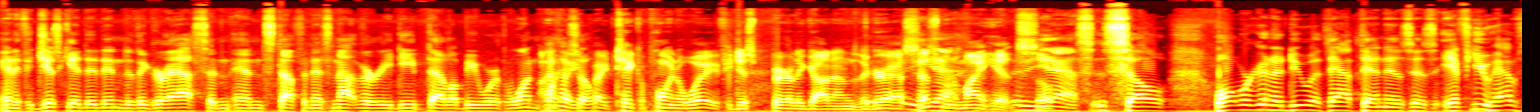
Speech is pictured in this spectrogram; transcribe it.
and if you just get it into the grass and, and stuff, and it's not very deep, that'll be worth one point. I thought so, you'd probably take a point away if you just barely got under the grass. That's yeah, one of my hits. So. Yes. So what we're going to do with that then is, is if you have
